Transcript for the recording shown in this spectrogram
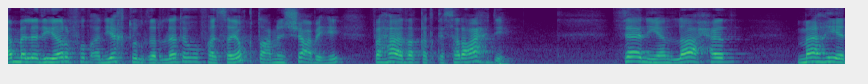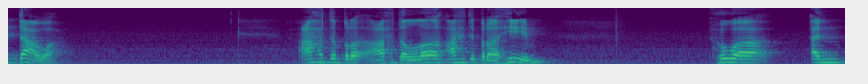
أما الذي يرفض أن يقتل غرلته فسيقطع من شعبه فهذا قد كسر عهده. ثانيا لاحظ ما هي الدعوة. عهد عهد الله عهد إبراهيم هو أن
